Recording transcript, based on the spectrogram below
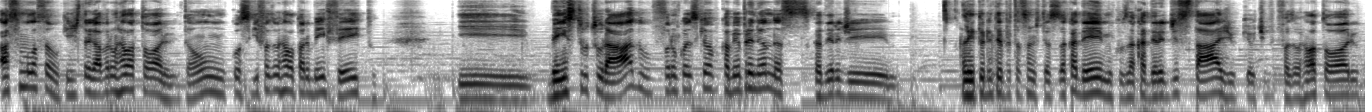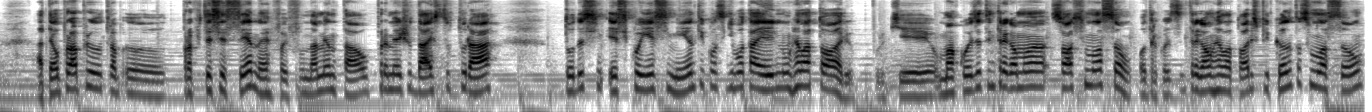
a simulação, o que a gente entregava era um relatório. Então, conseguir fazer um relatório bem feito e bem estruturado foram coisas que eu acabei aprendendo nessa cadeira de leitura e interpretação de textos acadêmicos, na cadeira de estágio, que eu tive que fazer um relatório, até o próprio, o próprio TCC, né, foi fundamental para me ajudar a estruturar todo esse, esse, conhecimento e conseguir botar ele num relatório, porque uma coisa é tu entregar uma, só a simulação, outra coisa é tu entregar um relatório explicando a tua simulação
